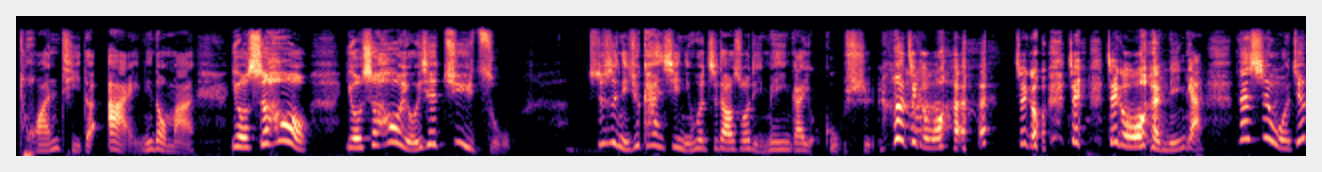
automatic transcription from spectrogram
团体的爱，你懂吗？有时候，有时候有一些剧组，就是你去看戏，你会知道说里面应该有故事。这个我很，这个这这个我很敏感。但是我觉得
